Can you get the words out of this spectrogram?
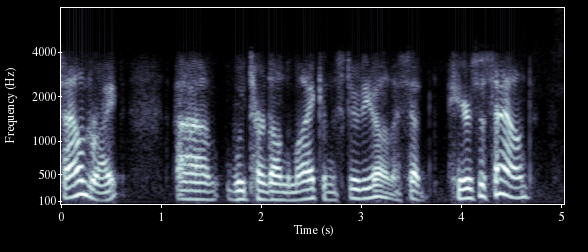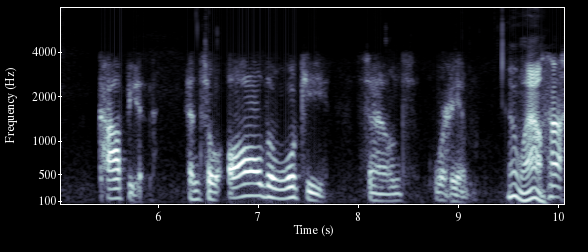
sound right, um, we turned on the mic in the studio, and I said, "Here's the sound, copy it." And so all the Wookiee sounds were him. Oh wow.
